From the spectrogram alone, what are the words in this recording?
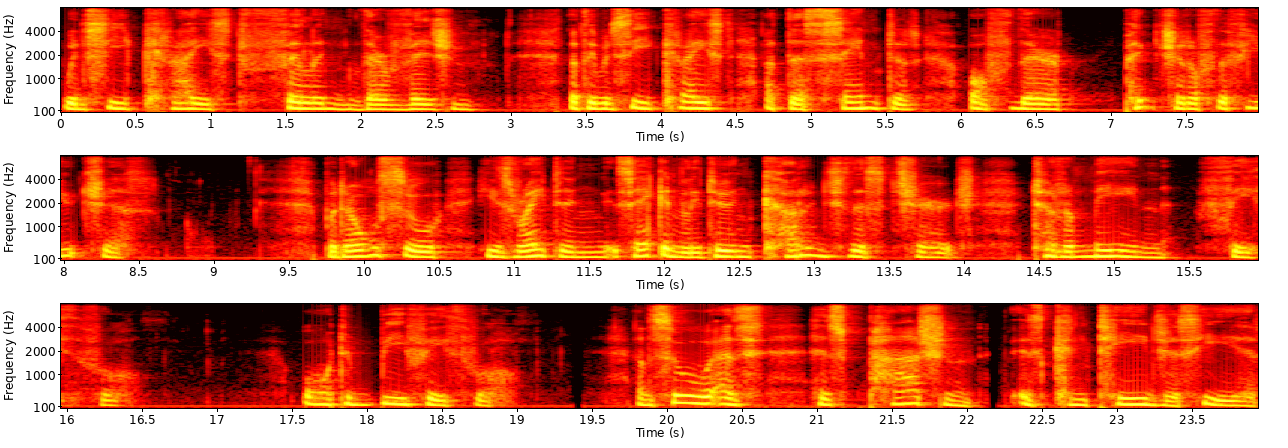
would see Christ filling their vision, that they would see Christ at the centre of their picture of the future. But also, he's writing, secondly, to encourage this church to remain faithful, or to be faithful. And so, as his passion is contagious here,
